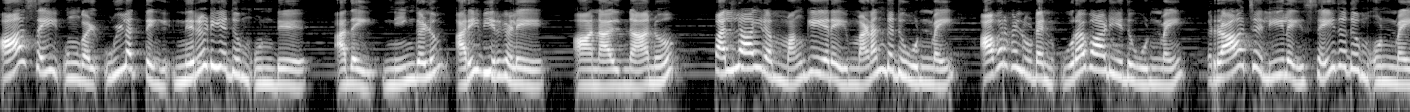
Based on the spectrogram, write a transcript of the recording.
ஆசை உங்கள் உள்ளத்தை நெருடியதும் உண்டு. அதை நீங்களும் அறிவீர்களே. ஆனால் நானோ பல்லாயிரம் மங்கையரை மணந்தது உண்மை அவர்களுடன் உறவாடியது உண்மை ராஜலீலை செய்ததும் உண்மை.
